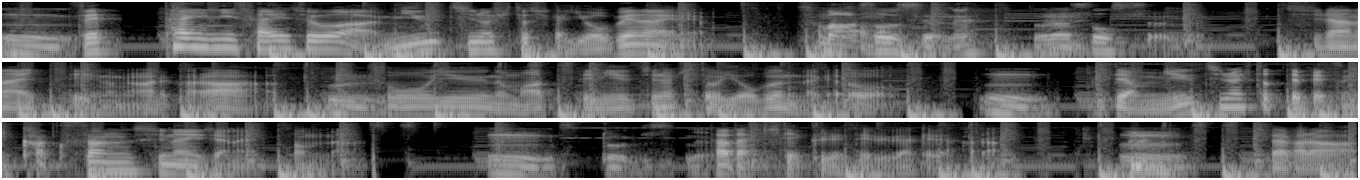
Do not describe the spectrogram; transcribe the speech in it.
うん。絶対に最初は身内の人しか呼べないのよ。もまあそうも。ですよね。それはそうっすよね。知らないっていうのがあるからうん。そういうのもあって身内の人を呼ぶんだけどうん。でも身内の人って別に拡散しないじゃないそんな。うん。そうですね。ただ来てくれてるだけだからうん。だから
